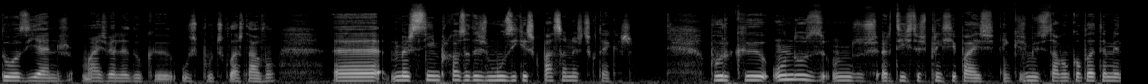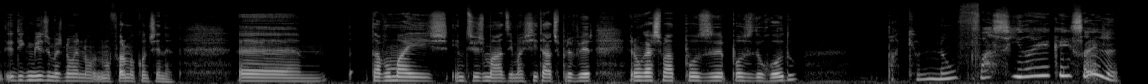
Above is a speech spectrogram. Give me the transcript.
12 anos mais velha do que os putos que lá estavam, uh, mas sim por causa das músicas que passam nas discotecas. Porque um dos, um dos artistas principais em que os miúdos estavam completamente. Eu digo miúdos, mas não é de uma forma condescendente. Uh, estavam mais entusiasmados e mais excitados para ver. Era um gajo chamado Pose, Pose do Rodo. Pá, que eu não faço ideia quem seja.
